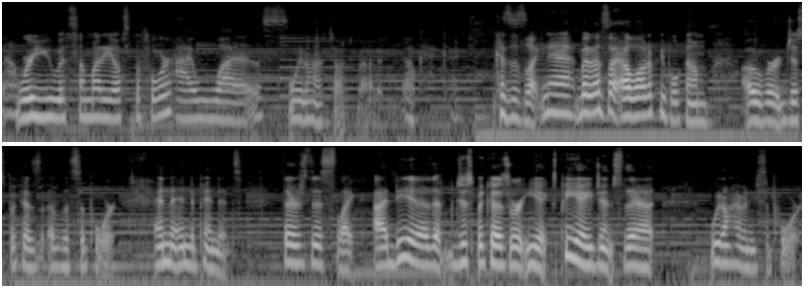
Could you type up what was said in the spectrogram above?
now. Were you with somebody else before? I was. We don't have to talk about it Okay, good. because it's like nah. But it's like a lot of people come over just because of the support and the independence. There's this like idea that just because we're EXP agents that we don't have any support,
